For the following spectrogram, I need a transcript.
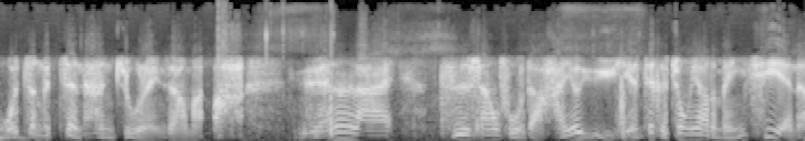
我整个震撼住了，你知道吗？啊，原来智商辅导还有语言这个重要的媒介呢。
